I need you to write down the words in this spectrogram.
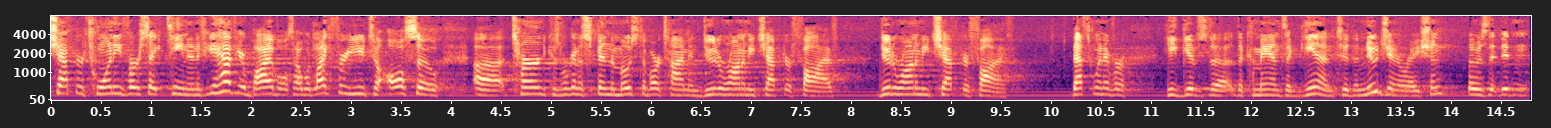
chapter 20, verse 18, and if you have your Bibles, I would like for you to also uh, turn, because we're going to spend the most of our time in Deuteronomy chapter 5. Deuteronomy chapter 5. That's whenever he gives the, the commands again to the new generation, those that didn't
